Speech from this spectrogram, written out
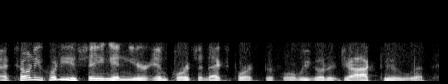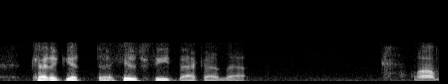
Uh, Tony, what are you seeing in your imports and exports before we go to Jock to uh, kind of get uh, his feedback on that? Well,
